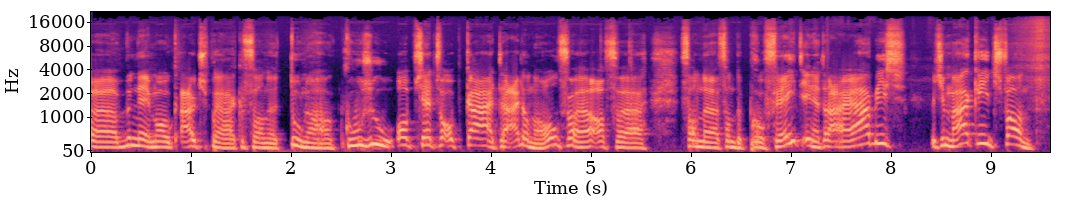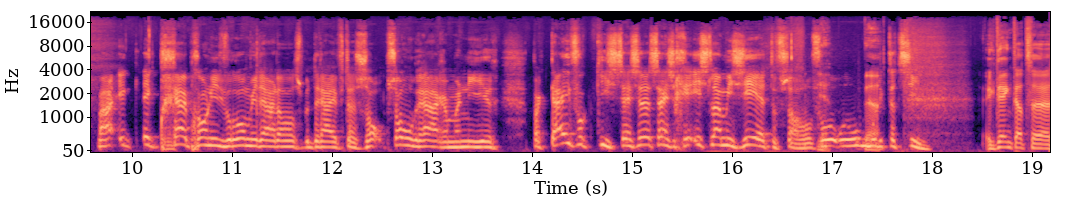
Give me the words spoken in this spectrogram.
Uh, we nemen ook uitspraken van uh, Tuna Kuzu. Opzetten we op kaarten, I don't know, of, of van, van de profeet in het Arabisch. Weet je, maak er iets van. Maar ik, ik begrijp gewoon niet waarom je daar dan als bedrijf daar zo, op zo'n rare manier partij voor kiest. Zijn ze, zijn ze geïslamiseerd of zo? Of hoe, hoe moet ik dat zien? Ik denk dat uh,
